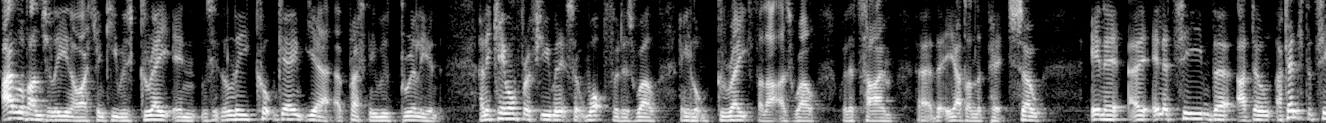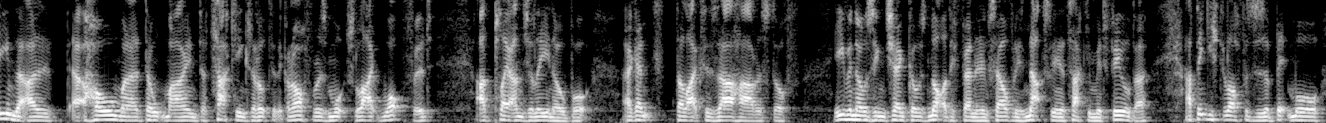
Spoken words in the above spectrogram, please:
I love Angelino. I think he was great in, was it the League Cup game? Yeah, at Preston, he was brilliant. And he came on for a few minutes at Watford as well, and he looked great for that as well with the time uh, that he had on the pitch. So in a in a team that I don't against a team that I at home and I don't mind attacking because I don't think they can offer as much like Watford. I'd play Angelino, but against the likes of Zaha and stuff, even though Zinchenko's not a defender himself and he's naturally an attacking midfielder, I think he still offers us a bit more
